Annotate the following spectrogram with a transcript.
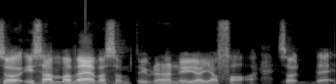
Så i samma väva som typ den här nya Jafar. Så det,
